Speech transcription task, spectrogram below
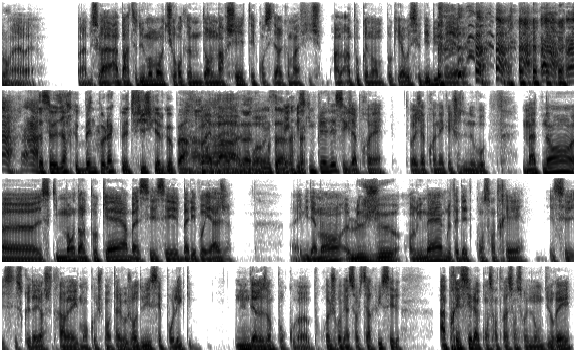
Ouais, ouais. Ouais, parce qu'à à partir du moment où tu rentres dans le marché, tu es considéré comme un fiche. Un, un peu comme dans le poker aussi au début, mais euh, Ça, ça veut dire que Ben Pollack peut être fiche quelque part. Ah, ouais, bah, ouais. bon, mais, mais ce qui me plaisait, c'est que j'apprenais. Tu vois, j'apprenais quelque chose de nouveau. Maintenant, euh, ce qui me manque dans le poker, bah, c'est bah, les voyages. Évidemment, le jeu en lui-même, le fait d'être concentré. C'est ce que d'ailleurs je travaille avec mon coach mental aujourd'hui. C'est pour l'une des raisons pourquoi, pourquoi je reviens sur le circuit, c'est apprécier la concentration sur une longue durée,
